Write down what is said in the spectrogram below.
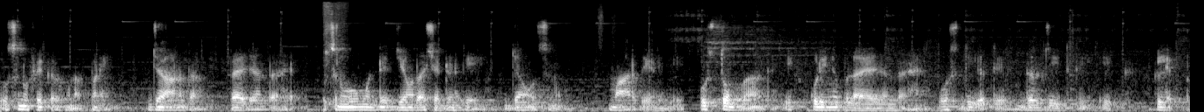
ਉਸ ਨੂੰ ਫਿਕਰ ਹੁਣ ਆਪਣੇ ਜਾਣ ਦਾ ਪੈ ਜਾਂਦਾ ਹੈ। ਉਸ ਨੂੰ ਉਹ ਮੁੰਡੇ ਜਿਉਂਦਾ ਛੱਡਣਗੇ ਜਾਂ ਉਸ ਨੂੰ ਮਾਰ ਦੇਣਗੇ। ਉਸ ਤੋਂ ਬਾਅਦ ਇੱਕ ਕੁੜੀ ਨੂੰ ਬੁਲਾਇਆ ਜਾਂਦਾ ਹੈ। ਉਸ ਦੀ ਅਤੇ ਦਲਜੀਤ ਦੀ ਇੱਕ ਕਲਿੱਪ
